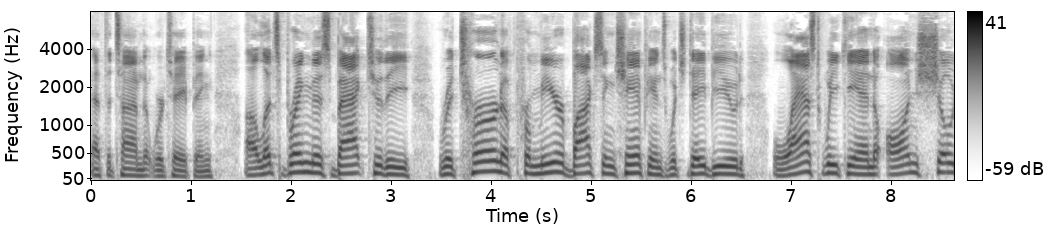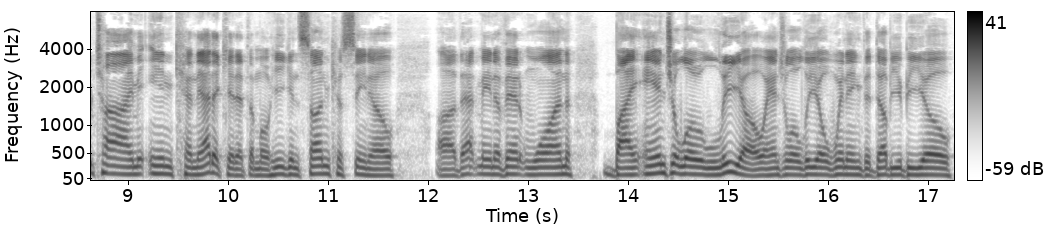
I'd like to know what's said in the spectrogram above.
at the time that we're taping. Uh, let's bring this back to the return of Premier Boxing Champions, which debuted last weekend on Showtime in Connecticut at the Mohegan Sun Casino. Uh, that main event won by Angelo Leo. Angelo Leo winning the WBO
